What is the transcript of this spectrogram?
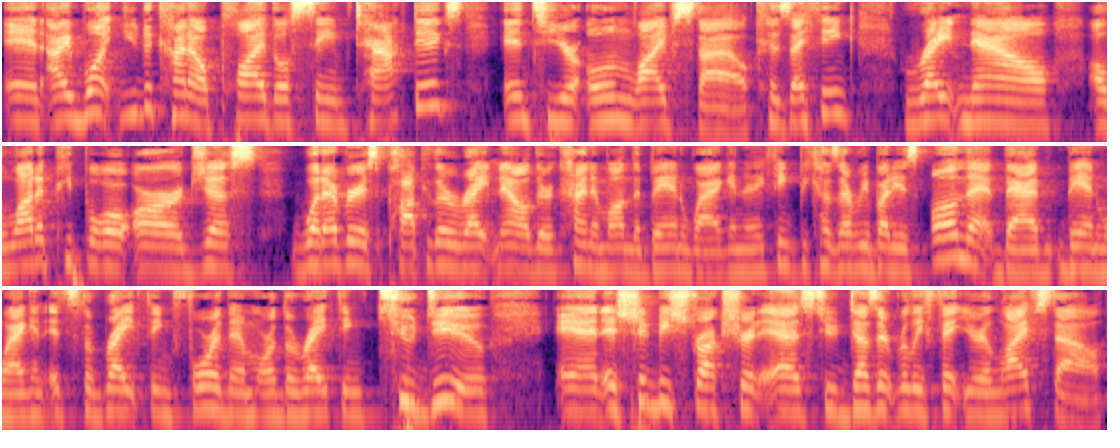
And I want you to kind of apply those same tactics into your own lifestyle. Cause I think right now, a lot of people are just whatever is popular right now, they're kind of on the bandwagon. And I think because everybody is on that bad bandwagon, it's the right thing for them or the right thing to do. And it should be structured as to does it really fit your lifestyle?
